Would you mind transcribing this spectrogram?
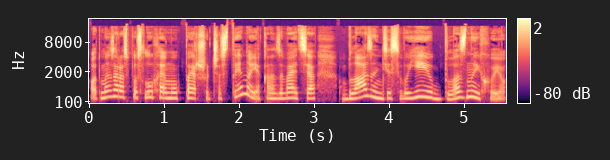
От ми зараз послухаємо першу частину, яка називається Блазень зі своєю блазнихою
